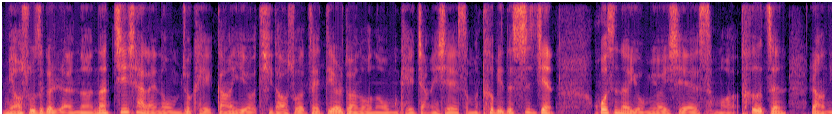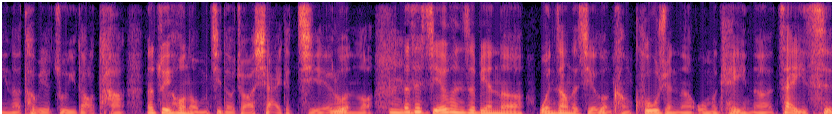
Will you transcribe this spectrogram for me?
描述这个人呢，那接下来呢，我们就可以刚刚也有提到说，在第二段落呢，我们可以讲一些什么特别的事件，或是呢有没有一些什么特征让你呢特别注意到他？那最后呢，我们记得就要下一个结论了。那在结论这边呢，文章的结论 conclusion 呢，我们可以呢再一次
